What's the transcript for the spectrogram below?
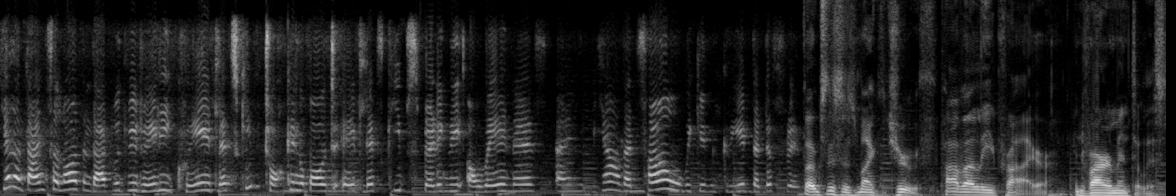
Yeah, thanks a lot. And that would be really great. Let's keep talking about it. Let's keep spreading the awareness. And yeah, that's how we can create the difference. Folks, this is Mike the Truth, Pavali Pryor, environmentalist.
